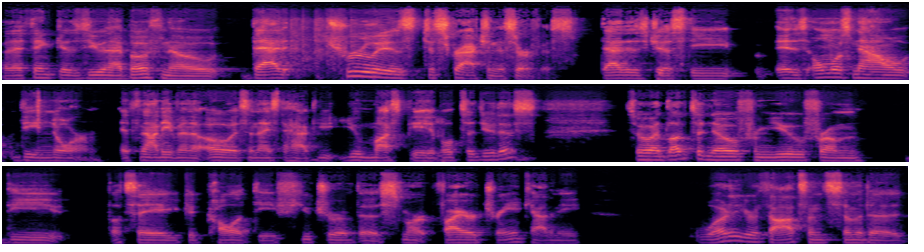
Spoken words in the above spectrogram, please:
But I think, as you and I both know, that truly is just scratching the surface. That is just the is almost now the norm. It's not even a, oh, it's a nice to have. You you must be mm-hmm. able to do this. So I'd love to know from you from the let's say you could call it the future of the Smart Fire Training Academy. What are your thoughts on some of the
